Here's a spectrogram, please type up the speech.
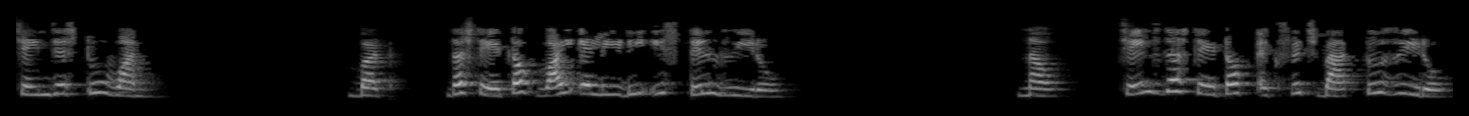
changes to 1. But the state of Y LED is still 0. Now change the state of X switch back to 0.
